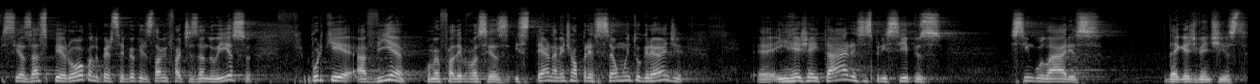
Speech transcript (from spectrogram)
se exasperou quando percebeu que eles estavam enfatizando isso, porque havia, como eu falei para vocês, externamente uma pressão muito grande é, em rejeitar esses princípios singulares da igreja adventista.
